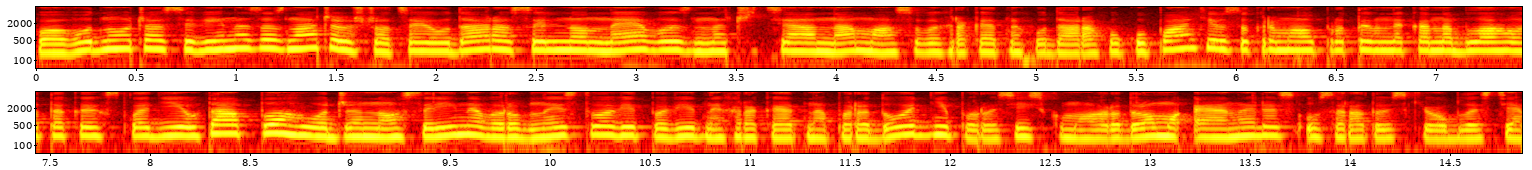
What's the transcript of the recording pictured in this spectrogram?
Романенко. Водночас він зазначив, що цей удар сильно не визначиться на масових ракетних ударах окупантів, зокрема у противника на благо таких складів, та плагоджено серійне виробництво відповідних ракет напередодні по російському аеродрому Енеліс у Саратовській області.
